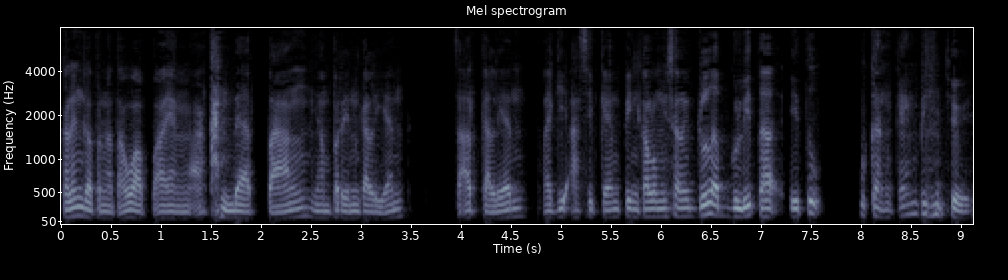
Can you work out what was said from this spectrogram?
Kalian nggak pernah tahu apa yang akan datang nyamperin kalian saat kalian lagi asik camping. Kalau misalnya gelap gulita itu bukan camping cuy.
